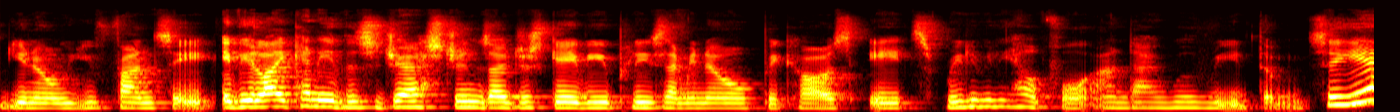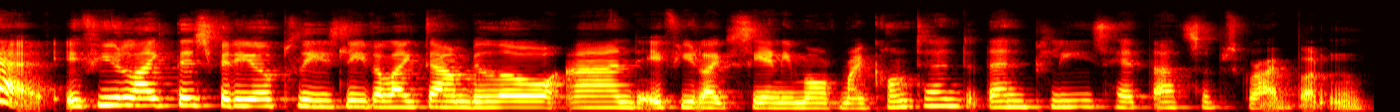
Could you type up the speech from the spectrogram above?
you know you fancy. If you like any of the suggestions I just gave you, please let me know because it's really really helpful and I will read them. So yeah, if you like this video, please leave a like down below and if you'd like to see any more of my content, then please hit that subscribe button.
